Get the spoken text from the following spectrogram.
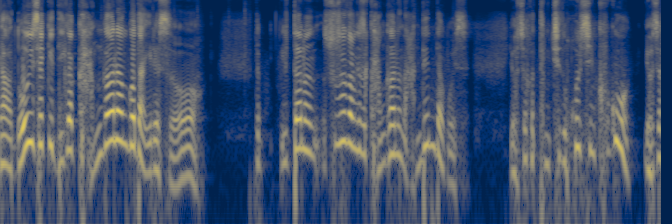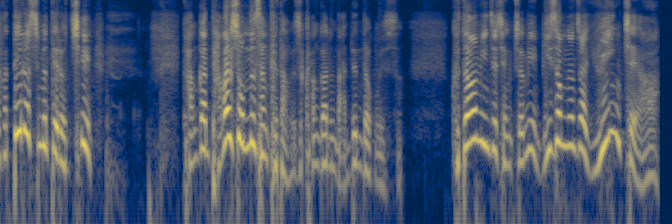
야 너희 새끼 네가 강간한 거다 이랬어. 근데 일단은 수사당에서 강간은 안 된다고 했어. 여자가 등치도 훨씬 크고 여자가 때렸으면 때렸지 강간 당할 수 없는 상태다. 그래서 강간은 안 된다고 했어. 그 다음에 이제 쟁점이 미성년자 유인죄야.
